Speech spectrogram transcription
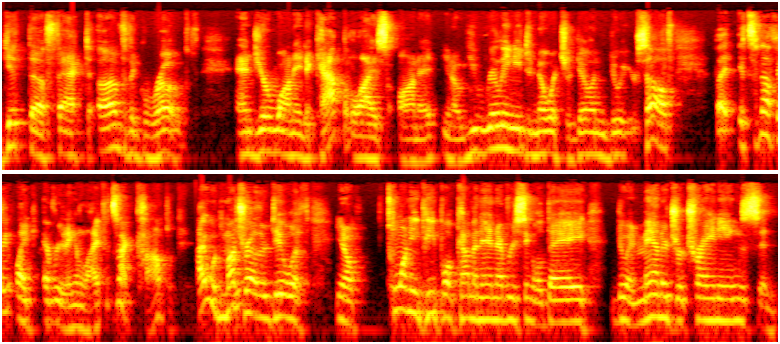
get the effect of the growth and you're wanting to capitalize on it, you know, you really need to know what you're doing and do it yourself. But it's nothing like everything in life. It's not complicated. I would much rather deal with, you know, 20 people coming in every single day doing manager trainings and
